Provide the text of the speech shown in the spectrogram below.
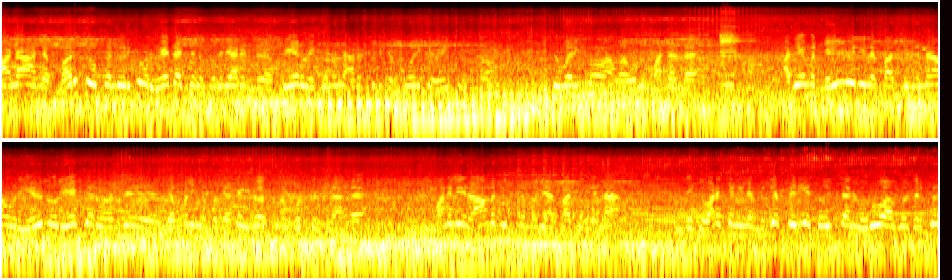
ஆனால் அந்த மருத்துவக் கல்லூரிக்கு ஒரு வேதாச்சல முதலியார் என்ற பெயர் வைக்கணும்னு அரசுக்கிட்ட கோரிக்கை வைச்சிருந்தோம் இது வரைக்கும் அவங்க ஒன்றும் பண்ணலை. அதே மாதிரி நெய்வேலியில் பார்த்தீங்கன்னா ஒரு எழுநூறு ஏக்கர் வந்து ஜம்பலிங்க முதலியார் இலவசமாக கொடுத்துருக்குறாங்க. மணலி ராமகிருஷ்ண முதலியார் பார்த்தீங்கன்னா இன்றைக்கு வடசென்னையில் மிகப்பெரிய தொழிற்சாலை உருவாகுவதற்கு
